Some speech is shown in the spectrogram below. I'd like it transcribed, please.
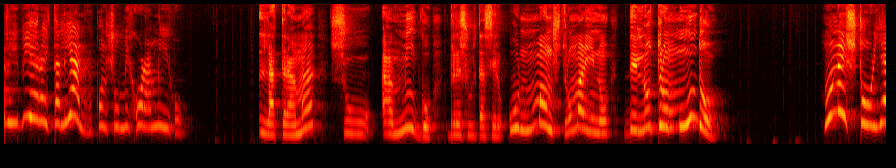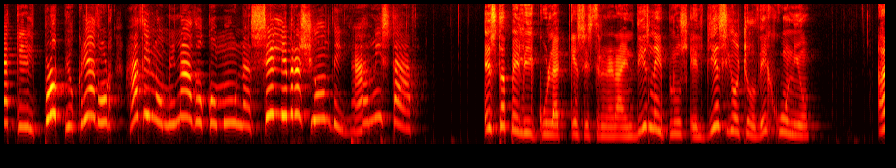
Riviera Italiana con su mejor amigo. La trama, su amigo resulta ser un monstruo marino del otro mundo. Una historia que el propio creador ha denominado como una celebración de la amistad. esta película que se estrenará en Disney Plus el 18 de junio ha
